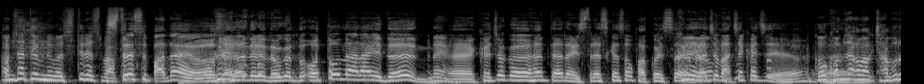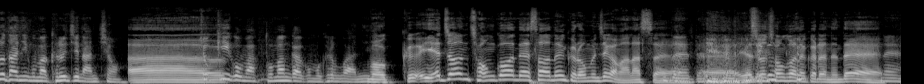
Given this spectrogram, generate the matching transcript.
검사 때문에 막 스트레스 받고. 스트레스 받아요. 사람들은 누구 누- 어떤 나라이든 네. 예, 그쪽한테는 스트레스 계속 받고 있어요. 그래요? 브라질 마찬가지예요. 그 검사가 막 잡으러 다니고 막 그러진 않죠. 아, 쫓기고 막 도망가고 뭐 그런 거 아니죠. 뭐그 예전 정권에서는 그런 문제가 많았어요. 네, 네. 예, 예전 정권은 그랬는데 네.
